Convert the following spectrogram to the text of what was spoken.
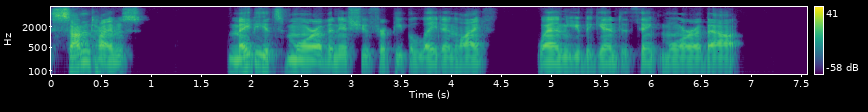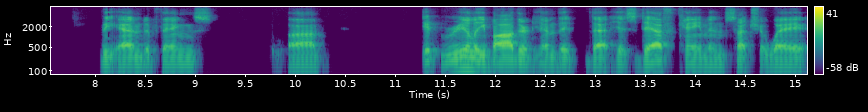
Sometimes, maybe it's more of an issue for people late in life when you begin to think more about the end of things. Uh, it really bothered him that that his death came in such a way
